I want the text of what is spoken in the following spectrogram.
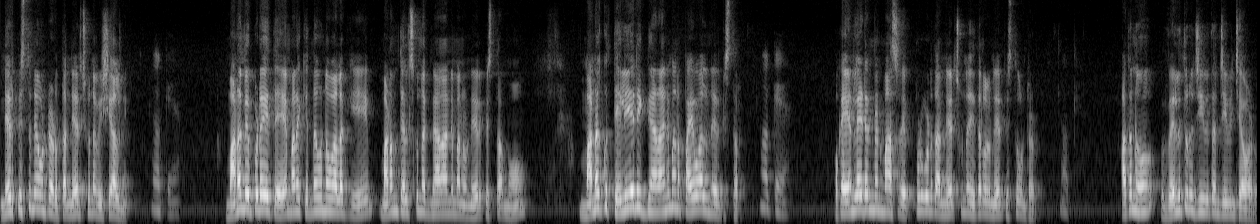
నేర్పిస్తూనే ఉంటాడు తను నేర్చుకున్న విషయాల్ని. ఓకే. మనం ఎప్పుడైతే మన కింద ఉన్న వాళ్ళకి మనం తెలుసుకున్న జ్ఞానాన్ని మనం నేర్పిస్తామో మనకు తెలియని జ్ఞానాన్ని మన పై వాళ్ళు నేర్పిస్తారు. ఓకే. ఒక ఎన్లైటన్మెంట్ మాస్టర్ ఎప్పుడు కూడా తను నేర్చుకున్న ఇతరులకు నేర్పిస్తూ ఉంటాడు. అతను వెలుతురు జీవితం జీవించేవాడు.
